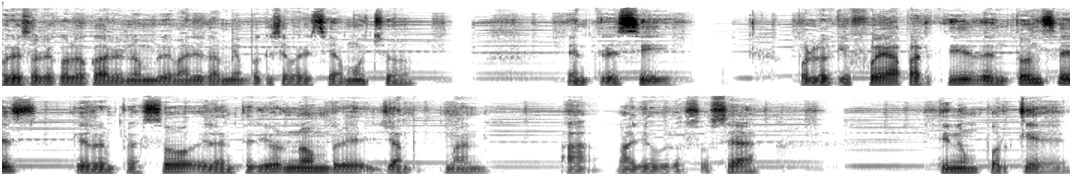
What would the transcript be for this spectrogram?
por eso le colocaron el nombre Mario también, porque se parecía mucho entre sí. Por lo que fue a partir de entonces que reemplazó el anterior nombre Jumpman a Mario Bros. O sea, tiene un porqué, ¿eh?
